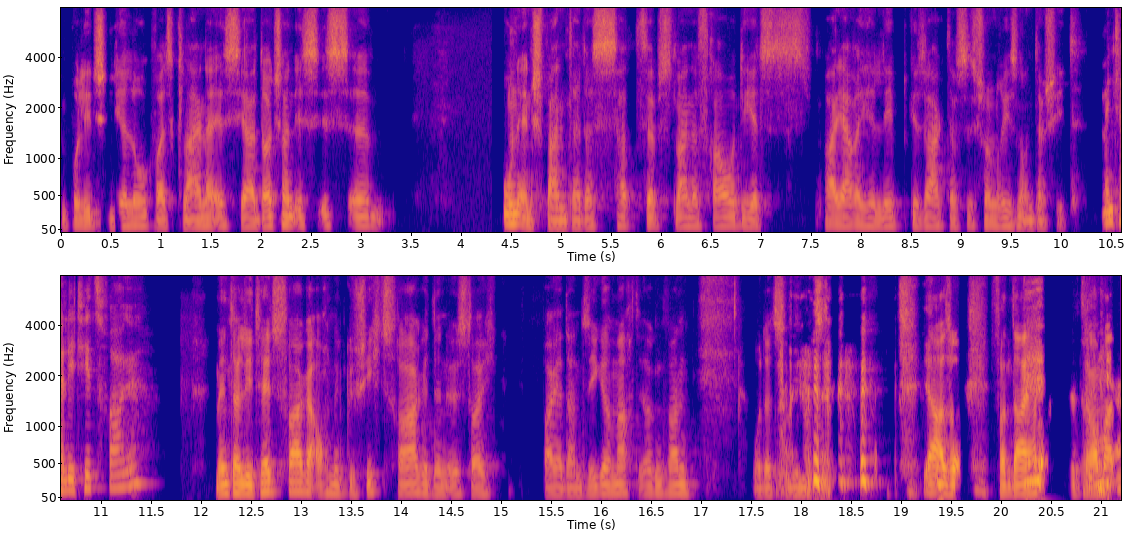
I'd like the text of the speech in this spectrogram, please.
im politischen Dialog, weil's kleiner ist. Ja, Deutschland ist ist, ähm unentspannter. Das hat selbst meine Frau, die jetzt paar Jahre hier lebt, gesagt, das ist schon 'n Riesenunterschied. Mentalitätsfrage? Mentalitätsfrage, auch 'ne Geschichtsfrage, denn Österreich war ja dann Siegermacht irgendwann oder zumindest ja, also, von daher Traumata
